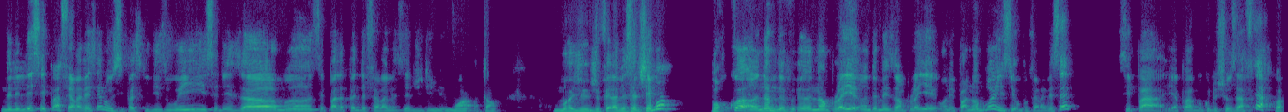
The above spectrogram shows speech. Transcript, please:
ne les laissaient pas faire la vaisselle aussi parce qu'ils disent oui, c'est des hommes, hein, c'est pas la peine de faire la vaisselle. Je dis mais moi, attends, moi je, fais la vaisselle chez moi. Pourquoi un homme, un employé, un de mes employés, on n'est pas nombreux ici, on peut faire la vaisselle? C'est pas, il n'y a pas beaucoup de choses à faire quoi.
